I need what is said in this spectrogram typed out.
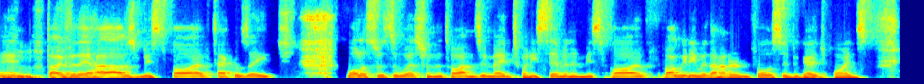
And both of their halves missed five tackles each. Wallace was the worst from the Titans, who made 27 and missed five. Fogarty with 104 Supercoach points.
